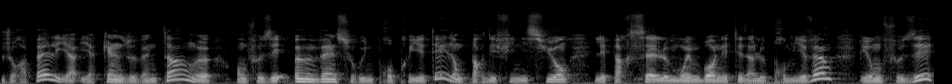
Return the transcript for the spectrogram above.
Je rappelle, il y a, 15-20 ans, euh, on faisait un vin sur une propriété, donc par définition, les parcelles moins bonnes étaient dans le premier vin, et on faisait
